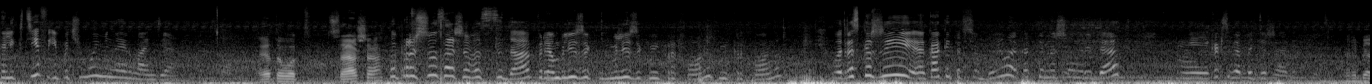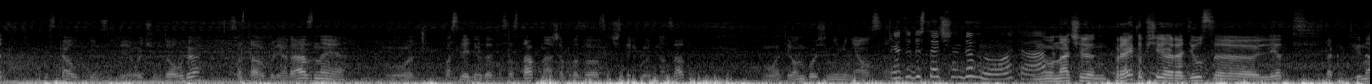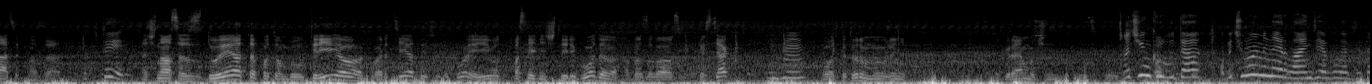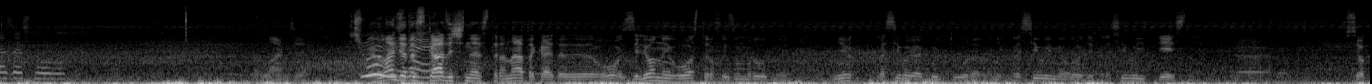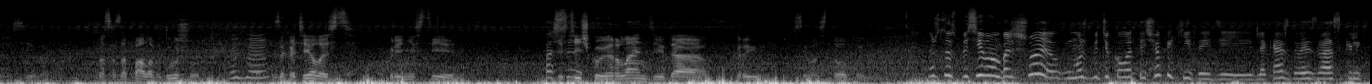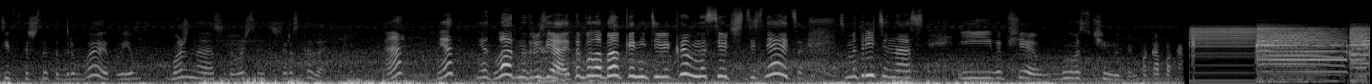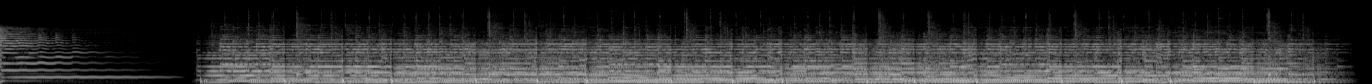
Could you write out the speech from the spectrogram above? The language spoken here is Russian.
коллектив и почему именно Ирландия? Это вот Саша. Попрошу, Саша, вас сюда, прям ближе, к- ближе к микрофону, к микрофону. Вот расскажи, э, как это все было, как ты нашел ребят и как тебя поддержали. Ребят искал, в принципе, очень долго. Составы были разные. Вот. Последний вот этот состав наш образовался 4 года назад. Вот, и он больше не менялся. Это достаточно давно, так. Ну, начали... Проект вообще родился лет так 12 назад. Ты. Начинался с дуэта, потом был трио, квартет и все такое. И вот последние 4 года образовался костяк, Мгм. вот, которым мы уже не играем очень, принципе, Очень круто. А почему именно Ирландия была взята за основу? Ирландия. Почему? Ирландия это сказочная страна такая, это зеленый остров изумрудный. У них красивая культура, у них красивые мелодии, красивые песни. Все красиво. Просто запало в душу. Мгм. Захотелось принести Посыл. частичку Ирландии, да, в Крым, в Севастополь. Ну что, спасибо вам большое. Может быть, у кого-то еще какие-то идеи. Для каждого из вас коллектив это что-то другое, и можно с удовольствием это все рассказать. А? Нет? Нет? Ладно, друзья, это была Балкани ТВ Крым, нас все очень стесняется. Смотрите нас и вообще мы вас очень любим. Пока-пока.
